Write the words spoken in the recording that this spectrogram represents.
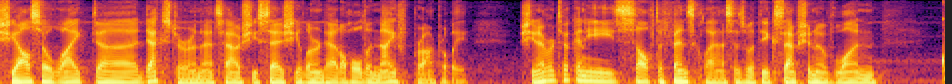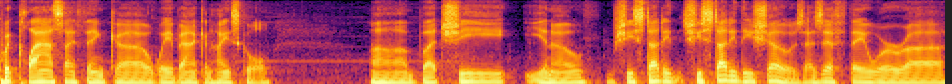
she also liked uh, Dexter, and that's how she says she learned how to hold a knife properly. She never took any self defense classes, with the exception of one quick class, I think, uh, way back in high school. Uh, but she, you know, she studied she studied these shows as if they were uh,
